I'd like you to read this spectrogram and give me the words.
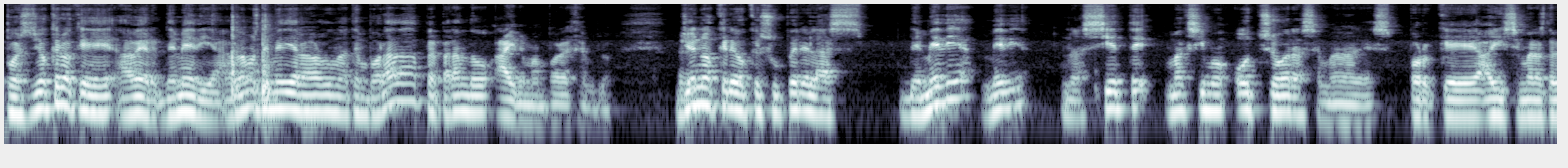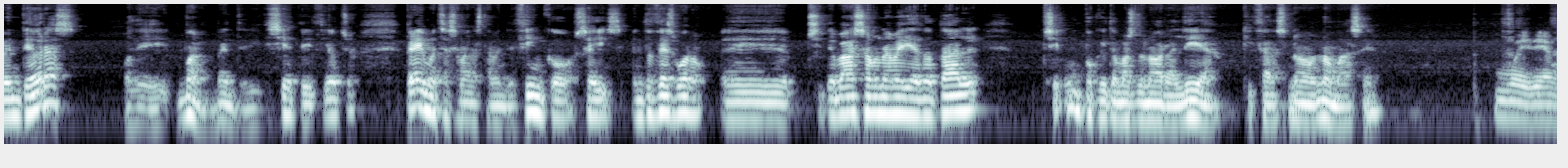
Pues yo creo que, a ver, de media, hablamos de media a lo largo de una temporada preparando Ironman, por ejemplo. Yo no creo que supere las de media, media, unas 7, máximo 8 horas semanales, porque hay semanas de 20 horas, o de, bueno, 20, 17, 18, pero hay muchas semanas también de 5, 6. Entonces, bueno, eh, si te vas a una media total, sí, un poquito más de una hora al día, quizás, no, no más, ¿eh? Muy bien.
